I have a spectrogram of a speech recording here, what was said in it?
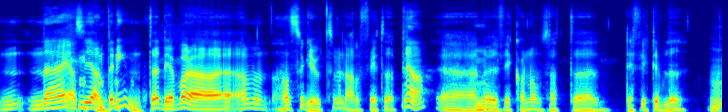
N nej, alltså egentligen inte. Det är bara, han såg ut som en Alfie typ. Ja. Uh, mm. När vi fick honom, så att det fick det bli. Mm.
